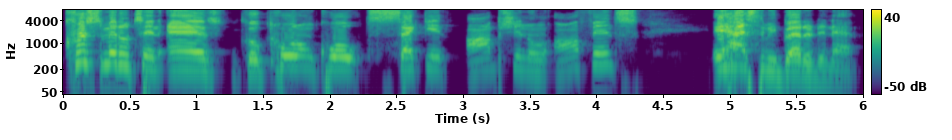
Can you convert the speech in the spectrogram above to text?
Khris Middleton as the quote unquote second option on offense, it has to be better than that.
